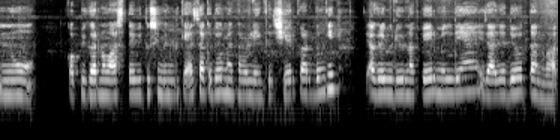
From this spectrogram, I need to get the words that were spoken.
ਨੂੰ ਕਾਪੀ ਕਰਨ ਵਾਸਤੇ ਵੀ ਤੁਸੀਂ ਮੈਨੂੰ ਕਹਿ ਸਕਦੇ ਹੋ। ਮੈਂ ਤੁਹਾਨੂੰ ਲਿੰਕ ਸ਼ੇਅਰ ਕਰ ਦੂੰਗੀ ਅਤੇ ਅਗਲੇ ਵੀਡੀਓ ਨਾਲ ਫੇਰ ਮਿਲਦੇ ਹਾਂ। ਇਜਾਜ਼ਤ ਦਿਓ। ਧੰਨਵਾਦ।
